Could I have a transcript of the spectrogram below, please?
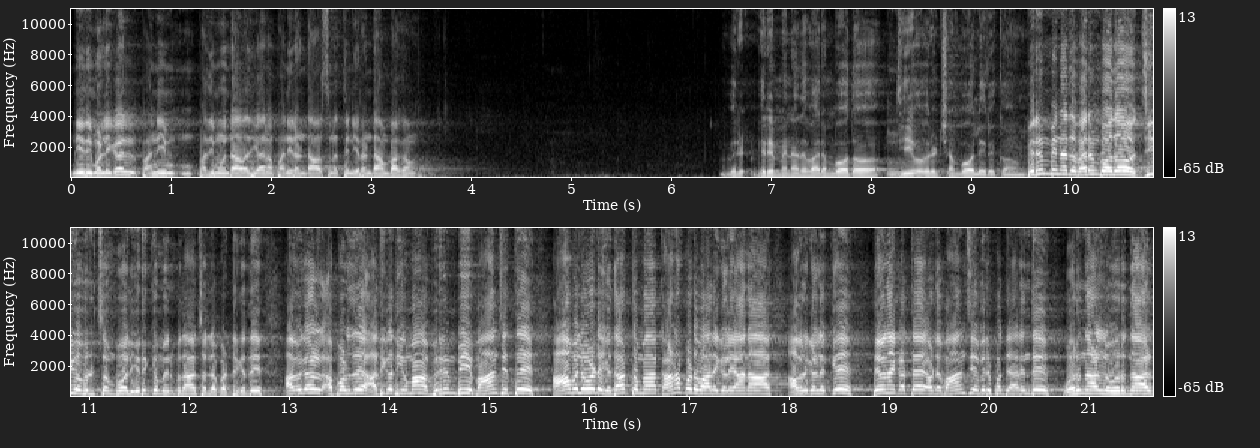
நீதிமொழிகள் பனி பதிமூன்றாவது அதிகாரம் பன்னிரெண்டாம் வசனத்தின் இரண்டாம் பாகம். விரும்பினது வரும்போதோ ஜீவ விருட்சம் போல் இருக்கும். விரும்பினது வரும்போதோ ஜீவ விருட்சம் போல் இருக்கும் என்பதாக சொல்லப்பட்டிருக்கிறது. அவர்கள் அப்பொழுது அதிக அதிகமாக விரும்பி வாஞ்சித்து ஆவலோடு யதார்த்தமாக காணப்படுவார்கள் ஆனால் அவர்களுக்கு தேவனை கத்த அவருடைய வாஞ்சிய விருப்பத்தை அறிந்து ஒரு நாள் ஒரு நாள்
